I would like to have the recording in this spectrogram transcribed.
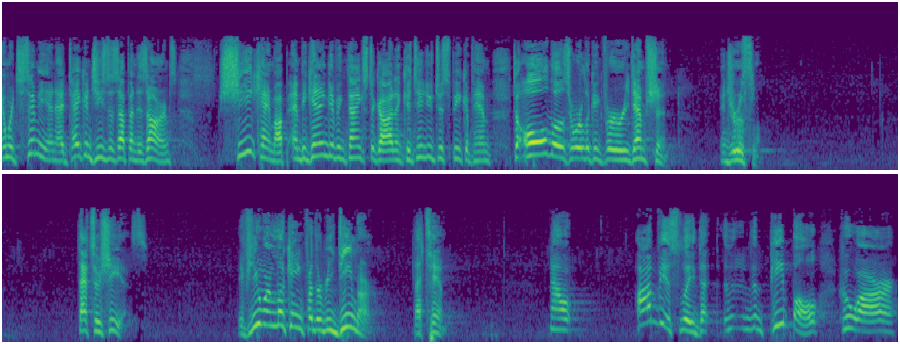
in which Simeon had taken Jesus up in his arms, she came up and began giving thanks to God and continued to speak of him to all those who were looking for redemption in Jerusalem. That's who she is. If you were looking for the Redeemer, that's him. Now, obviously, the, the people who are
